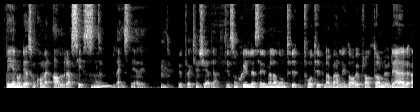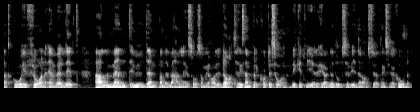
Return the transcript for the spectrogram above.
Det är nog det som kommer allra sist mm. längst ner i Mm. utvecklingskedjan. Det som skiljer sig mellan de två typerna av behandling idag vi pratar om nu det är att gå ifrån en väldigt allmänt immundämpande behandling så som vi har idag, till exempel kortison, vilket vi ger i höga doser vid en avstötningsreaktion,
